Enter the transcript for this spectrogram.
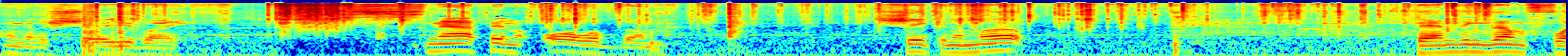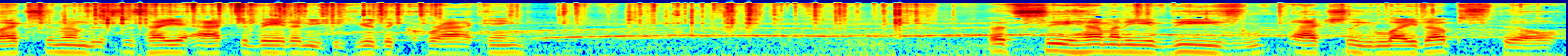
I'm going to show you by snapping all of them, shaking them up, bending them, flexing them. This is how you activate them. You can hear the cracking. Let's see how many of these actually light up still.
